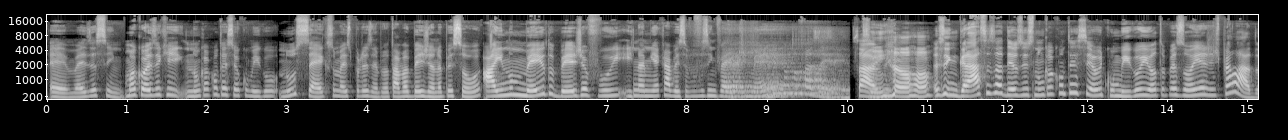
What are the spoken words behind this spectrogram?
É, mas assim, uma coisa que nunca aconteceu comigo no sexo, mas, por exemplo, eu tava beijando a pessoa, aí no meio do beijo eu fui e na minha cabeça eu falei assim, velho, que merda que eu tô fazendo? Sabe? Sim, aham. Assim, graças a Deus isso nunca aconteceu comigo e outra pessoa e a gente pelado.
